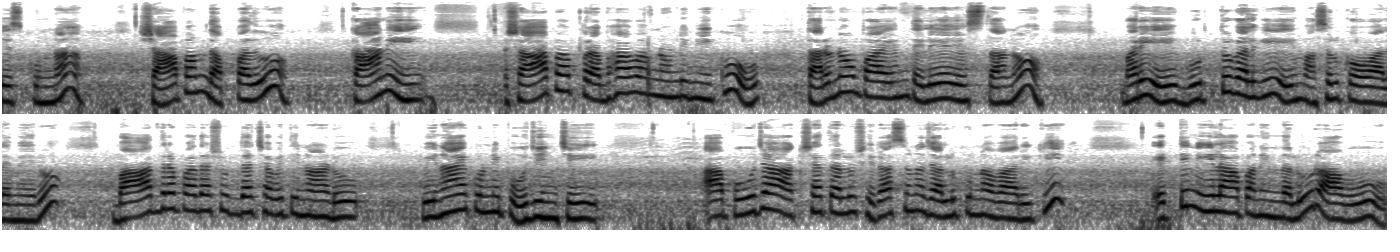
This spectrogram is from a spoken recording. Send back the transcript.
చేసుకున్న శాపం తప్పదు. కానీ శాప ప్రభావం నుండి మీకు తరుణోపాయం తెలియజేస్తాను. మరి గుర్తు కలిగి మసులుకోవాలి మీరు. భాద్రపద శుద్ధ చవితి నాడు వినాయకుణ్ణి పూజించి ఆ పూజ అక్షతలు శిరస్సున జల్లుకున్న వారికి ఎట్టి నీలాపనిందలు రావు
